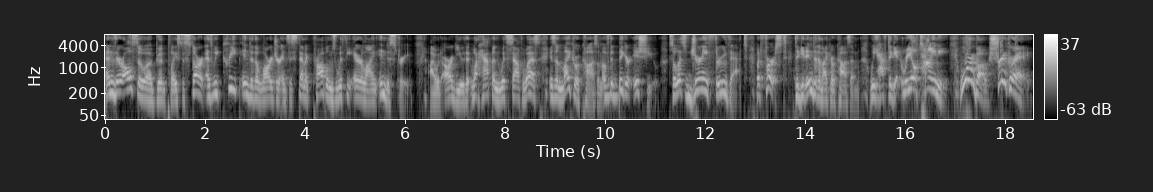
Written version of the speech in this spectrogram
And they're also a good place to start as we creep into the larger and systemic problems with the airline industry. I would argue that what happened with Southwest is a microcosm of the bigger issue. So let's journey through that. But first, to get into the microcosm, we have to get real tiny. Warmbo, shrink ray!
